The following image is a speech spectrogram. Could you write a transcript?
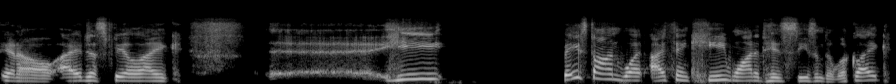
you know, I just feel like uh, he, based on what I think he wanted his season to look like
